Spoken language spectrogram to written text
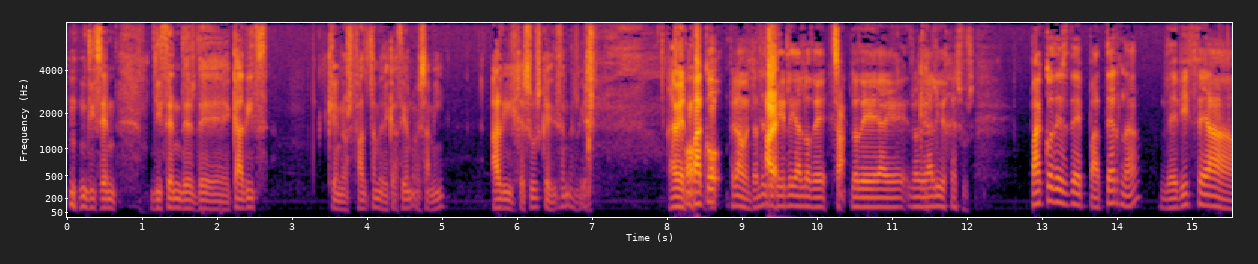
dicen, dicen desde Cádiz que nos falta medicación. ¿No es a mí? Ali y Jesús, ¿qué dicen? A ver, Oh, Paco, oh. espera un momento, antes A de seguirle ya lo de, lo de, eh, lo de Ali y Jesús. Paco desde Paterna le dice a...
